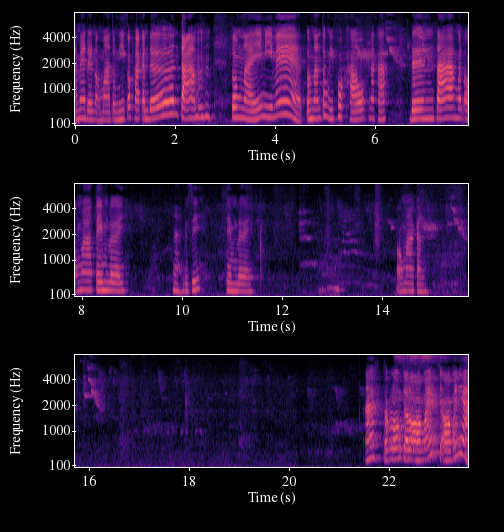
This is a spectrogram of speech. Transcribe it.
ถ้าแม่เดินออกมาตรงนี้ก็พากันเดินตาม ตรงไหนมีแม่ ตรงนั้นต้องมีพวกเขานะคะ เดินตามมันออกมาเต็มเลยนะดูสิเต็มเลย ออกมากันอะตกลงจะออกไหมจะออกไหมเนี่ย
